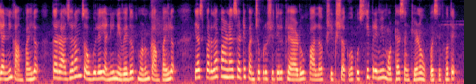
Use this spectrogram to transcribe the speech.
यांनी काम पाहिलं. तर राजाराम चौगुले यांनी निवेदक म्हणून काम पाहिलं. या स्पर्धा पाहण्यासाठी पंचकृषीतील खेळाडू पालक शिक्षक व कुस्तीप्रेमी मोठ्या संख्येनं उपस्थित होते.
